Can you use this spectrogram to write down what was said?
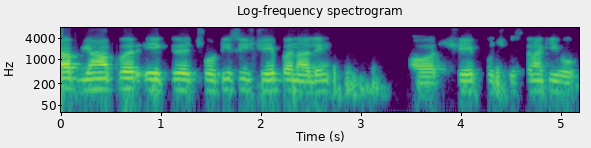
आप यहाँ पर एक छोटी सी शेप बना लें। और शेप कुछ इस तरह की हो।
